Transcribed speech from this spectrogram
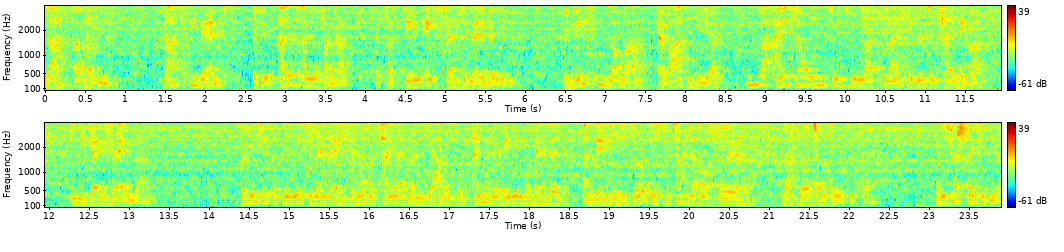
Last but not least, das Event, mit dem alles angefangen hat, ist das DNX Festival in Berlin. Im nächsten Sommer erwarten wir über 1500 gleichgesinnte Teilnehmer, die die Welt verändern. Für mich ist das DNX-Event echt immer das Highlight meines Jahres und einer der wenigen Momente, an denen ich mich wirklich total darauf freue, nach Deutschland zurückzukommen. Und ich verspreche dir,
